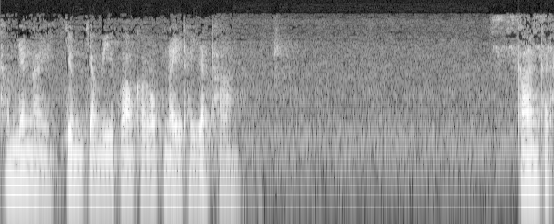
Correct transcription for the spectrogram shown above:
ทำยังไงจึงจะมีความเคารพในทยทาน การกระท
